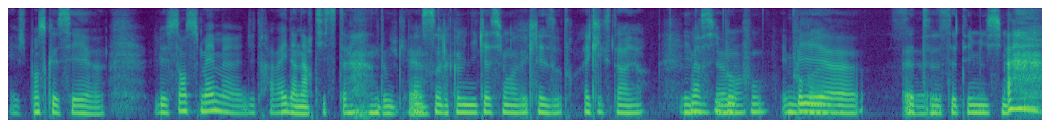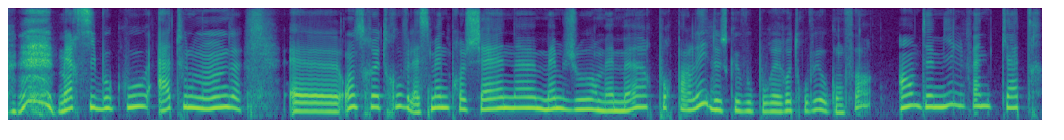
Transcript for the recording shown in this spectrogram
Et je pense que c'est euh, le sens même euh, du travail d'un artiste. Donc, je pense euh, la communication avec les autres, avec l'extérieur. Merci beaucoup pour euh, cette, cette, émission. Merci beaucoup à tout le monde. on se retrouve la semaine prochaine, même jour, même heure, pour parler de ce que vous pourrez retrouver au confort en 2024.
